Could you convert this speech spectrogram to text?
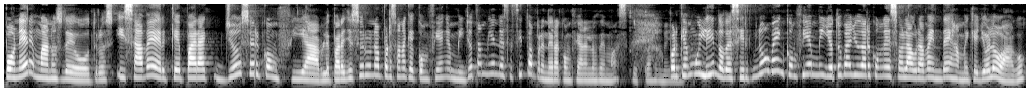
poner en manos de otros y saber que para yo ser confiable, para yo ser una persona que confía en mí, yo también necesito aprender a confiar en los demás. Totalmente. Porque es muy lindo decir, no, ven, confía en mí, yo te voy a ayudar con eso, Laura, ven, déjame que yo lo hago.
